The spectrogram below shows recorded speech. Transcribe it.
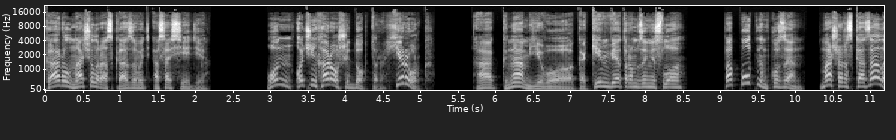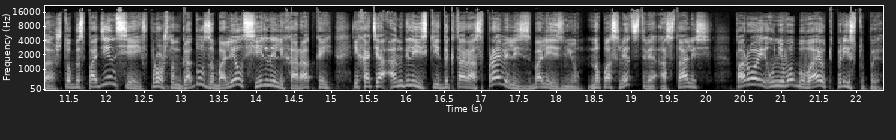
Карл начал рассказывать о соседе. «Он очень хороший доктор, хирург». «А к нам его каким ветром занесло?» «Попутным, кузен. Маша рассказала, что господин сей в прошлом году заболел сильной лихорадкой, и хотя английские доктора справились с болезнью, но последствия остались. Порой у него бывают приступы.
